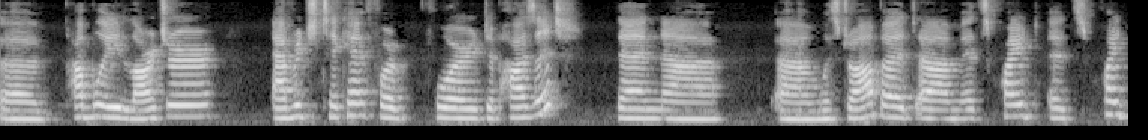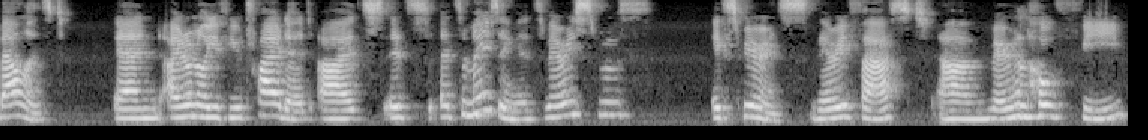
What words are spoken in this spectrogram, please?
uh, probably larger average ticket for for deposit than uh, um, withdraw, but um, it's quite it's quite balanced. And I don't know if you tried it. Uh, it's it's it's amazing. It's very smooth experience, very fast, um, very low fee,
